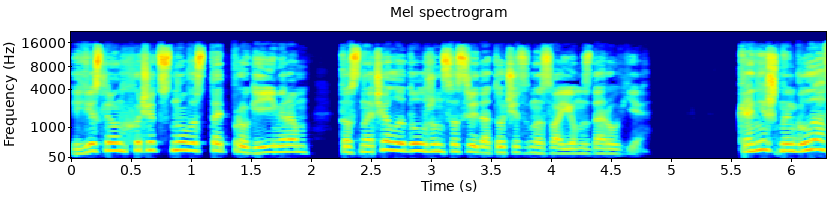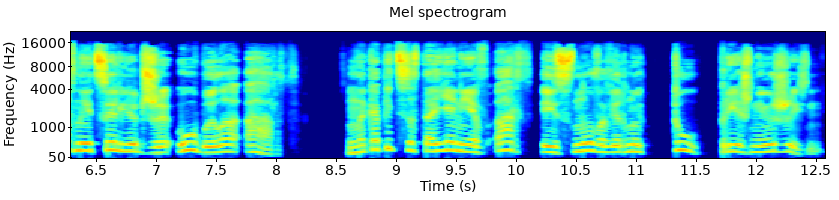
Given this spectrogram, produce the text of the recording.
Если он хочет снова стать прогеймером, то сначала должен сосредоточиться на своем здоровье. Конечно, главной целью Джеу была арт. Накопить состояние в арт и снова вернуть ту прежнюю жизнь.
